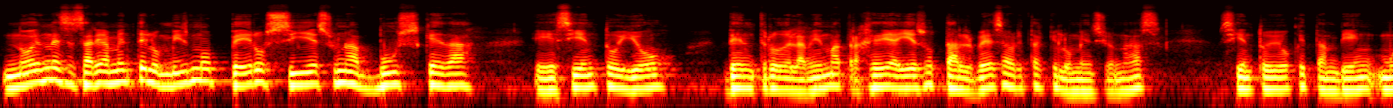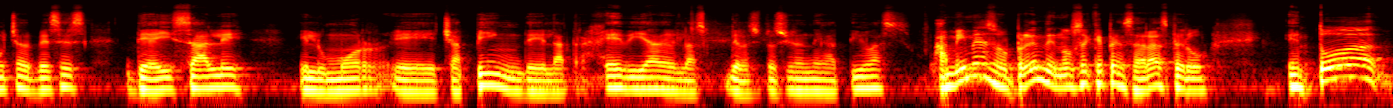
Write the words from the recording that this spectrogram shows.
no es necesariamente lo mismo, pero sí es una búsqueda, siento yo, dentro de la misma tragedia. Y eso tal vez ahorita que lo mencionas, siento yo que también muchas veces de ahí sale el humor eh, chapín de la tragedia, de las, de las situaciones negativas. A mí me sorprende, no sé qué pensarás, pero en toda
